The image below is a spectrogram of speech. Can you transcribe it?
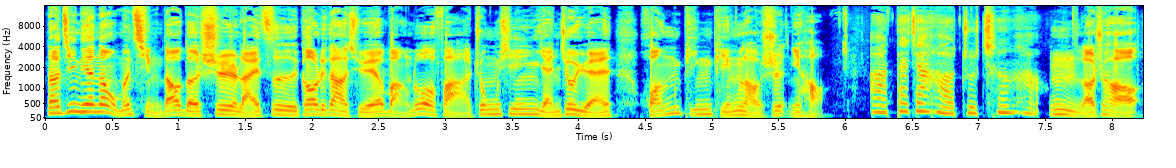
那今天呢，我们请到的是来自高丽大学网络法中心研究员黄平平老师，你好。啊，大家好，主持人好。嗯，老师好。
